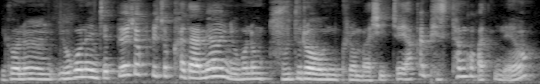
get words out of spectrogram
이거는 요거는 이제 뾰족뾰족하다면 요거는 부드러운 그런 맛이 있죠. 약간 비슷한 것 같네요.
